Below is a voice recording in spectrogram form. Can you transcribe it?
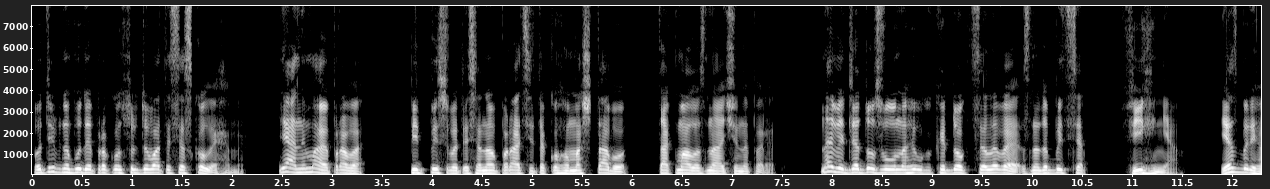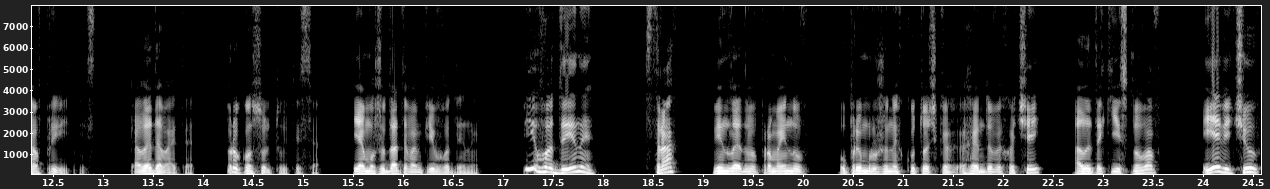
потрібно буде проконсультуватися з колегами. Я не маю права підписуватися на операції такого масштабу, так мало знаючи наперед. Навіть для дозволу на гилку кидок ЦЛВ знадобиться фігня. Я зберігав привітність. Але давайте, проконсультуйтеся. Я можу дати вам півгодини. Півгодини? Страх? Він ледве промайнув у примружених куточках гендових очей, але таки існував, і я відчув,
